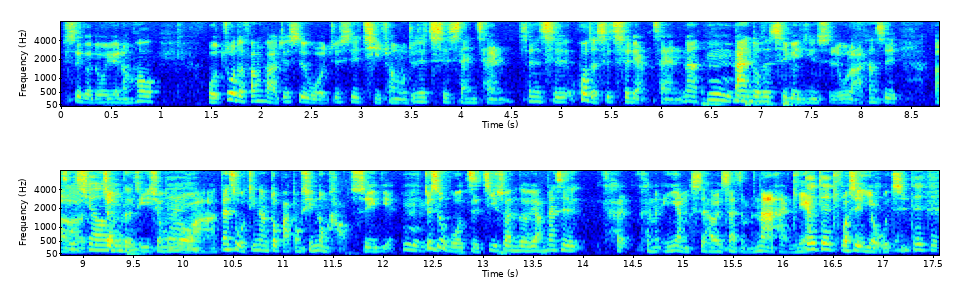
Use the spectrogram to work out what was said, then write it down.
四个多月。然后我做的方法就是，我就是起床，我就是吃三餐，甚至吃或者是吃两餐。那当然都是吃原型食物啦，像是。呃，蒸的鸡胸肉啊，但是我尽量都把东西弄好吃一点。嗯，就是我只计算热量，但是可可能营养师还会算什么钠含量，对对，或是油脂，对对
